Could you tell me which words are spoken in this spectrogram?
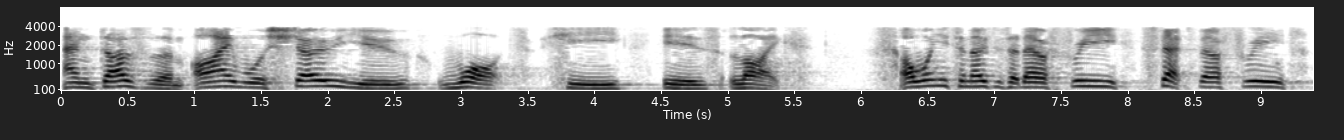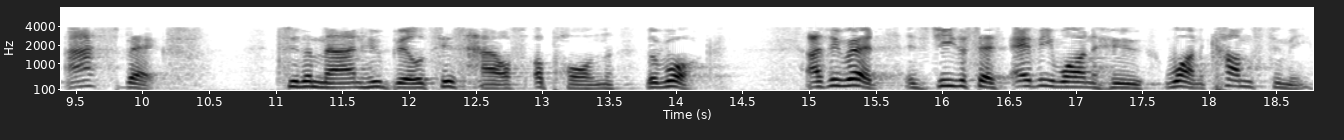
and does them, I will show you what he is like. I want you to notice that there are three steps, there are three aspects to the man who builds his house upon the rock. As we read, as Jesus says, everyone who, one, comes to me.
